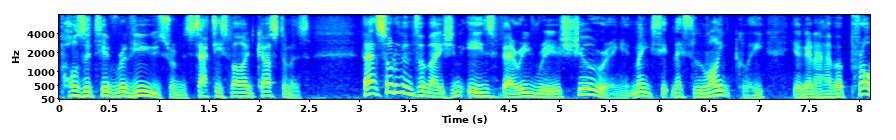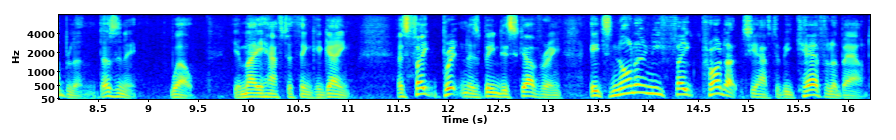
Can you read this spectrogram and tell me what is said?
positive reviews from satisfied customers? That sort of information is very reassuring. It makes it less likely you're going to have a problem, doesn't it? Well, you may have to think again. As Fake Britain has been discovering, it's not only fake products you have to be careful about,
